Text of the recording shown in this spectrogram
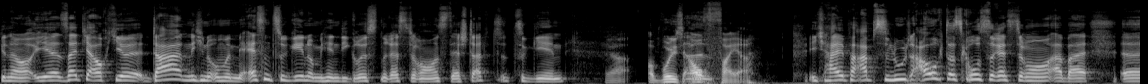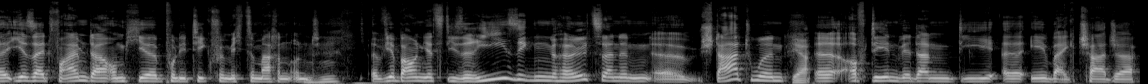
Genau, ihr seid ja auch hier da, nicht nur um mit mir essen zu gehen, um hier in die größten Restaurants der Stadt zu gehen. Ja. Obwohl ich es auch feier. Ich hype absolut auch das große Restaurant, aber äh, ihr seid vor allem da, um hier Politik für mich zu machen. Und Mhm. äh, wir bauen jetzt diese riesigen hölzernen äh, Statuen, Ja. äh, auf denen wir dann die äh, E-Bike-Charger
